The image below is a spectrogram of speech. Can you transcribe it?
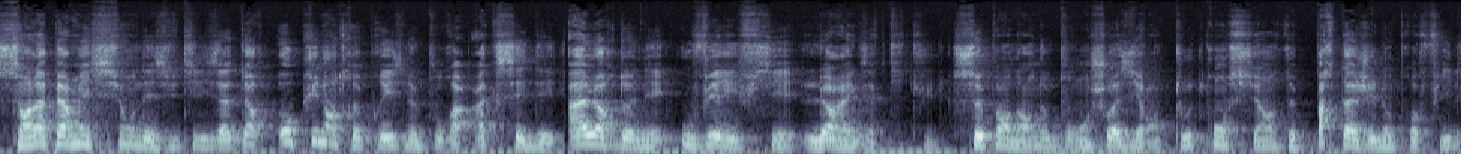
Sans la permission des utilisateurs, aucune entreprise ne pourra accéder à leurs données ou vérifier leur exactitude. Cependant, nous pourrons choisir en toute conscience de partager nos profils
